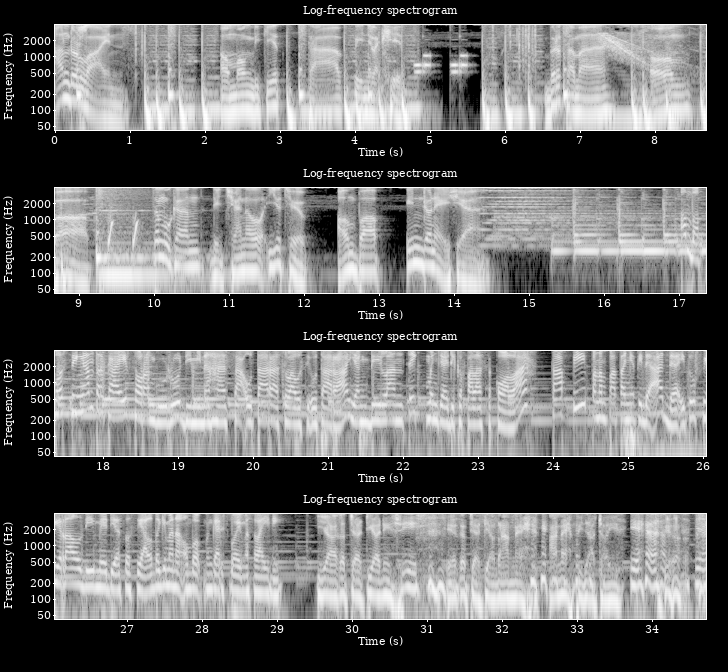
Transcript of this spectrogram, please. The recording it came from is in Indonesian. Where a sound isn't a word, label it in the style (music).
underline. Omong dikit tapi nyelekit. Bersama Om Bob. Temukan di channel YouTube Om Bob Indonesia. Om Bob, postingan terkait seorang guru di Minahasa Utara, Sulawesi Utara yang dilantik menjadi kepala sekolah, tapi penempatannya tidak ada, itu viral di media sosial. Bagaimana Om Bob menggarisbawahi masalah ini? Ya kejadian ini ya kejadian aneh, aneh bin ajaib. Ya, Ya. ya,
